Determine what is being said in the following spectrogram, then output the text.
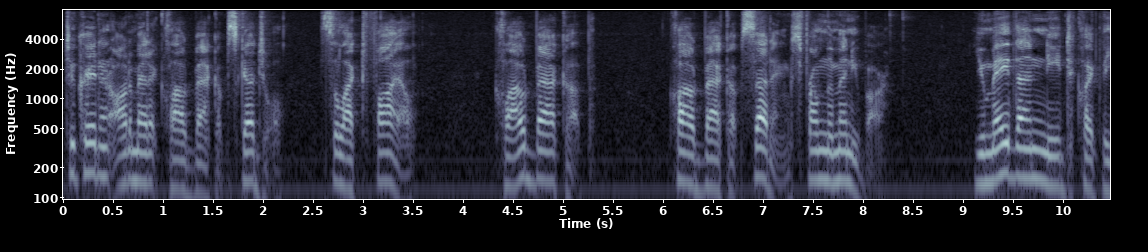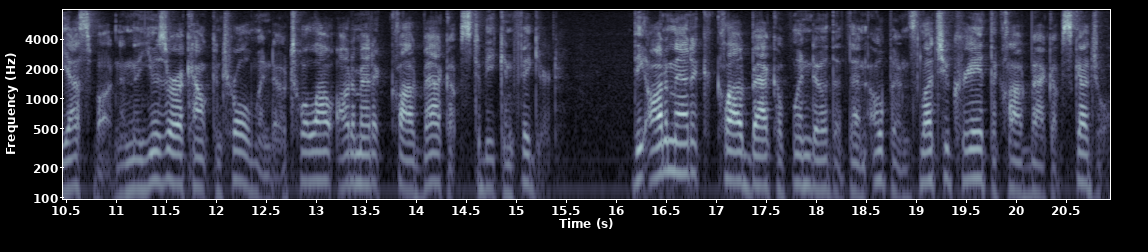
To create an automatic cloud backup schedule, select File, Cloud Backup, Cloud Backup Settings from the menu bar. You may then need to click the Yes button in the User Account Control window to allow automatic cloud backups to be configured. The automatic cloud backup window that then opens lets you create the cloud backup schedule.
